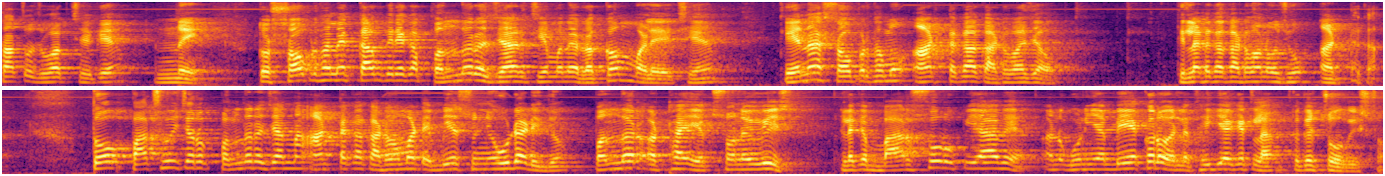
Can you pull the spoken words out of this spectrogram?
સાચો જવાબ છે કે નહીં. તો સૌપ્રથમ એક કામ કરીએ કે પંદર હજાર જે મને રકમ મળે છે, એના સૌપ્રથમ હું આઠ ટકા કાઢવા જાઉં. કેટલા ટકા કાઢવાનો છું? આઠ ટકા. તો પાછું વિચારો પંદર હજારના આઠ ટકા કાઢવા માટે બે શૂન્ય ઉડાડી દો. પંદર અઠાઈ એકસો ને વીસ. એટલે કે બારસો રૂપિયા આવે અને ગુણ્યા બે કરો એટલે થઈ ગયા કેટલા? તો કે ચોવીસો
